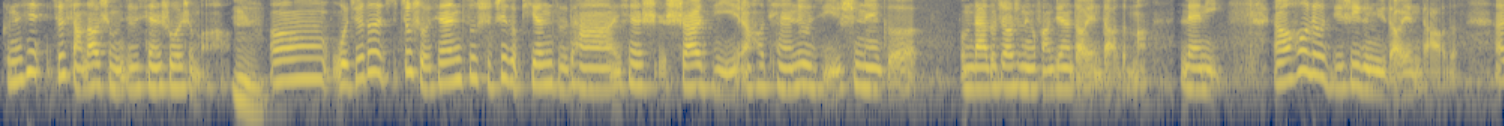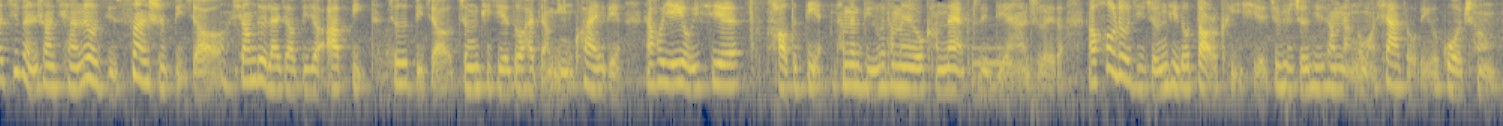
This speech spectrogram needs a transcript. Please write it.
可能先就想到什么就先说什么哈。嗯嗯，我觉得就首先就是这个片子它现在是十二集，然后前六集是那个我们大家都知道是那个房间的导演导的嘛。Lenny，然后后六集是一个女导演导的，呃，基本上前六集算是比较相对来讲比较 upbeat，就是比较整体节奏还比较明快一点，然后也有一些好的点，他们比如说他们有 connect 的点啊之类的，然后后六集整体都 dark 一些，就是整体是他们两个往下走的一个过程。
